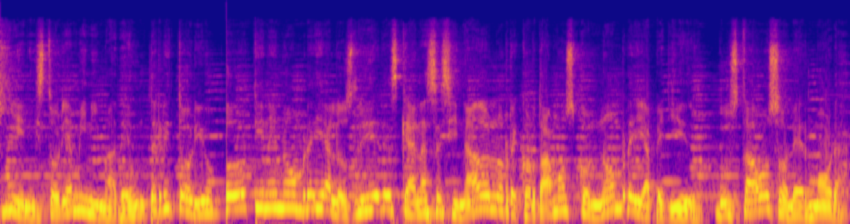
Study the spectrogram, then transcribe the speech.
Aquí en Historia Mínima de un Territorio, todo tiene nombre y a los líderes que han asesinado los recordamos con nombre y apellido. Gustavo Soler Mora,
